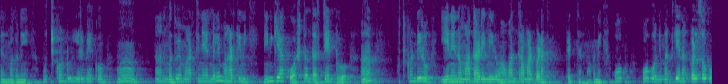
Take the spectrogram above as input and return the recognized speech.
ನನ್ನ ಮಗನೇ, ಮುಚ್ಕೊಂಡು ಇರಬೇಕು. ಹ್ಞೂ ನಾನು ಮದುವೆ ಮಾಡ್ತೀನಿ ಅಂದಮೇಲೆ ಮಾಡ್ತೀನಿ. ನಿನ್ಗೆ ಯಾಕೋ ಅಷ್ಟೊಂದು ಅರ್ಜೆಂಟು? ಹಾಂ ಮುಚ್ಕೊಂಡಿರು ಏನೇನೋ ಮಾತಾಡಿ ನೀನು, ಅವಂತರ ಮಾಡಬೇಡ. ನನ್ನ ಮಗನೇ. ಹೋಗು ಹೋಗು ನಿಮ್ಮ ಅತ್ತಿಗೆನ ಕಳ್ಸೋಗು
